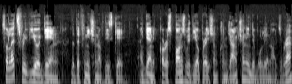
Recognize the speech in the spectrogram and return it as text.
So let's review again the definition of this gate. Again, it corresponds with the operation conjunction in the Boolean algebra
